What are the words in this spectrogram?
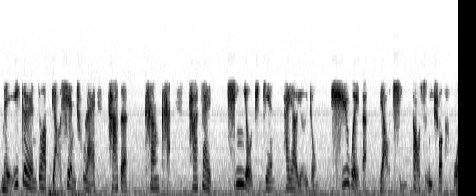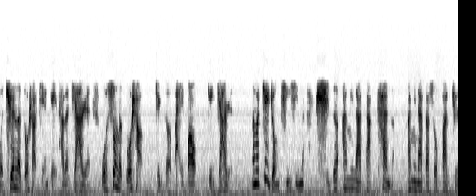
每一个人都要表现出来他的慷慨。他在亲友之间，他要有一种虚伪的表情，告诉你说：“我捐了多少钱给他的家人，我送了多少这个白包给家人。”那么这种情形呢，使得阿米纳达看了。阿米纳达说话就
